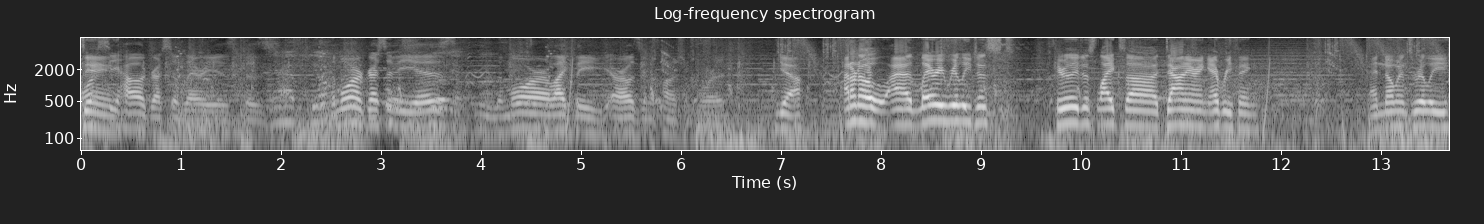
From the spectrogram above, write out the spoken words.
I want to see how aggressive Larry is, because the more aggressive he is, the more likely Aero's going to punish him for it. Yeah. I don't know. Uh, Larry really just he really just likes uh, down airing everything, and no one's really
